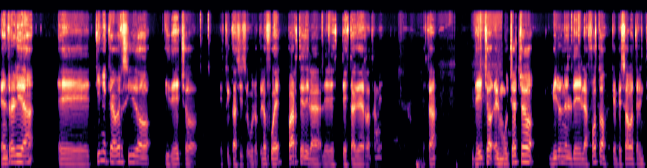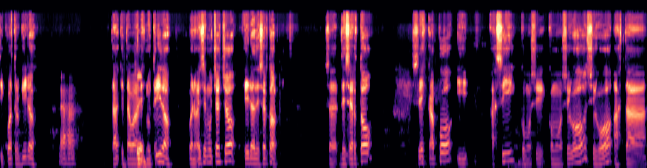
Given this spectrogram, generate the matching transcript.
en realidad eh, tiene que haber sido, y de hecho estoy casi seguro que lo fue, parte de, la, de esta guerra también. ¿Está? De hecho, el muchacho, ¿vieron el de la foto que pesaba 34 kilos? Ajá. ¿Está? Que estaba Sí. desnutrido. Bueno, ese muchacho era desertor. O sea, desertó, se escapó y así como, se, como llegó, llegó hasta,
